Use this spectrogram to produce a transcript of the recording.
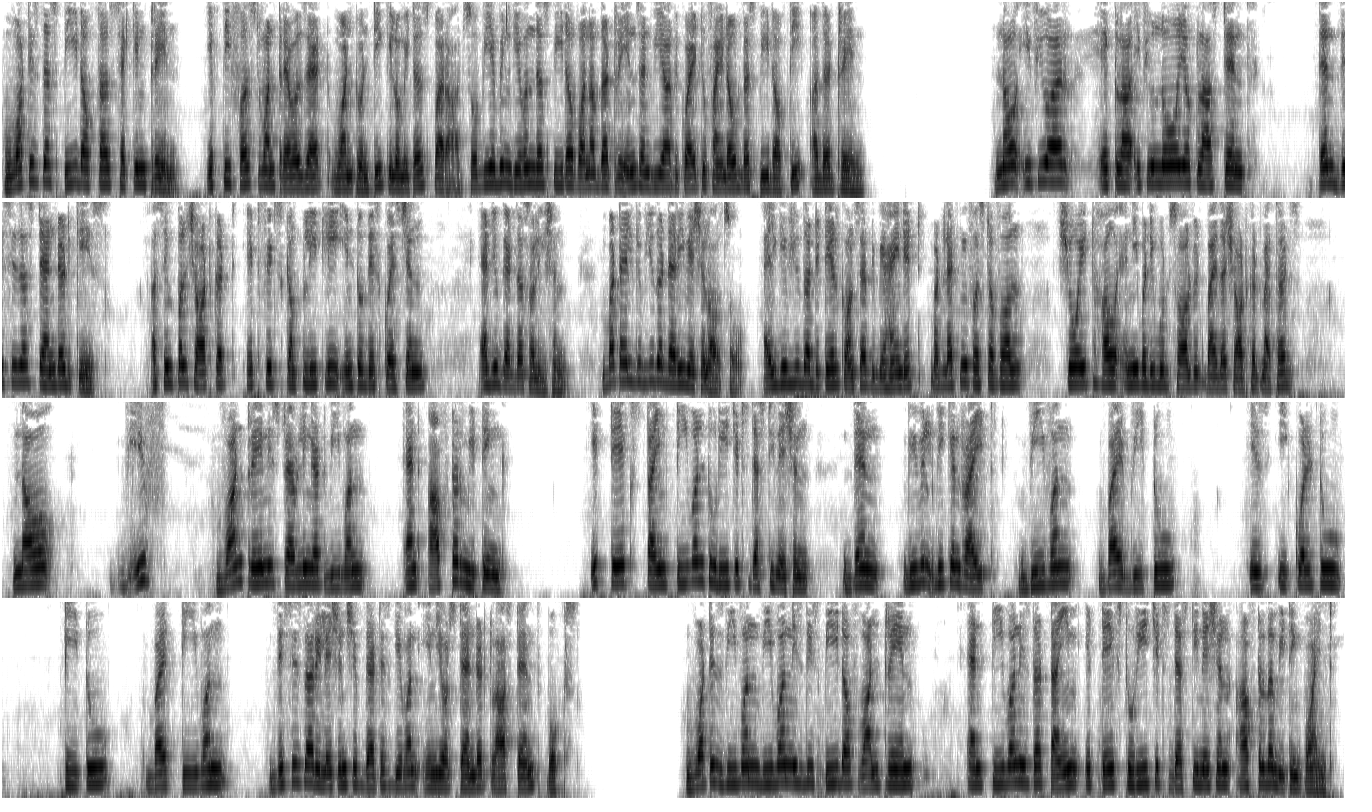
What is the speed of the second train? If the first one travels at 120 kilometers per hour. So we have been given the speed of one of the trains and we are required to find out the speed of the other train. Now if you are a class, if you know your class 10th, then this is a standard case. A simple shortcut, it fits completely into this question and you get the solution. But I'll give you the derivation also. I'll give you the detailed concept behind it. But let me first of all show it how anybody would solve it by the shortcut methods. Now, if one train is traveling at V1 and after meeting, it takes time T1 to reach its destination, then we will, we can write V1 by V2 is equal to T2 by T1. This is the relationship that is given in your standard class 10th books. What is V1? V1 is the speed of one train and T1 is the time it takes to reach its destination after the meeting point.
